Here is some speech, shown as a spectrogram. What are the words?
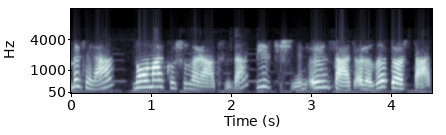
Mesela normal koşullar altında bir kişinin öğün saat aralığı 4 saat.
